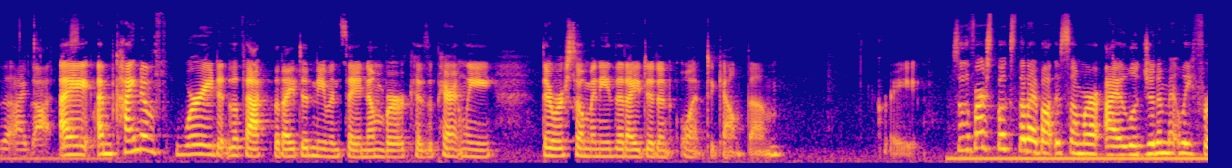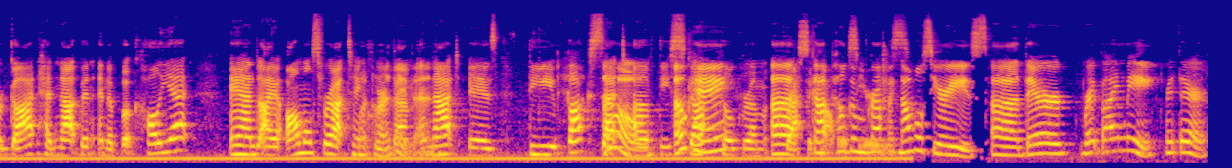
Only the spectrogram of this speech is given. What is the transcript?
that I got. I. I'm kind of worried at the fact that I didn't even say a number because apparently there were so many that I didn't want to count them. Great. So the first books that I bought this summer, I legitimately forgot had not been in a book haul yet, and I almost forgot to What include them, and that is the box set of the Scott Oh, okay. Pilgrim Uh, graphic Scott novel Pilgrim series. graphic novel series. Uh, they're right behind me, right there,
